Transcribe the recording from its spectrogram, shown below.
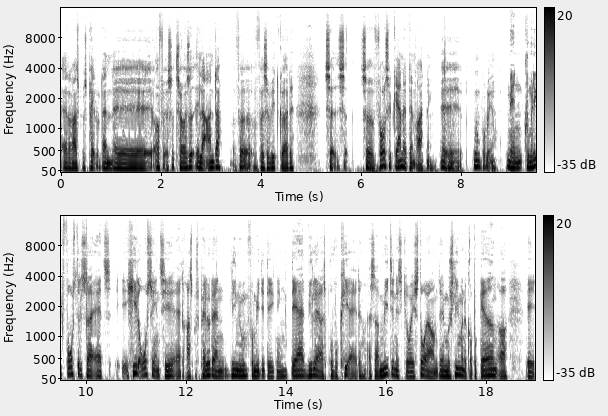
at Rasmus Paludan øh, opfører sig tosset, eller andre for, for så vidt gør det. Så, så, så fortsæt gerne den retning, øh, uden problemer. Men kunne man ikke forestille sig, at hele årsagen til, at Rasmus Paludan lige nu får mediedækning, det er, at vi lader os provokere af det. Altså medierne skriver historier om det, muslimerne går på gaden, og øh,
